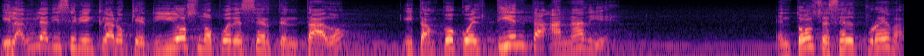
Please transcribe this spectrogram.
Y la Biblia dice bien claro que Dios no puede ser tentado y tampoco Él tienta a nadie. Entonces Él prueba.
